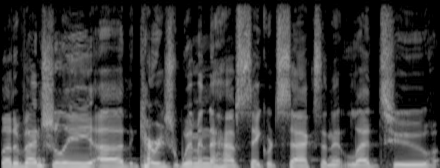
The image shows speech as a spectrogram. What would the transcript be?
But eventually, uh, encouraged women to have sacred sex, and it led to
